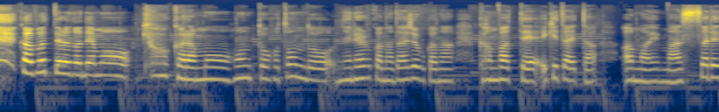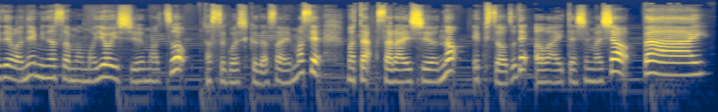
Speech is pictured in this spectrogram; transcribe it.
かぶってるのでもう今日からもうほんとほとんど寝れるかな大丈夫かな頑張っていきたいと思います。それではね皆様も良い週末をお過ごしくださいませ。また再来週のエピソードでお会いいたしましょう。バイ。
